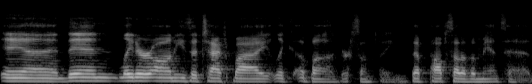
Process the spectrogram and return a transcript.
and then later on, he's attacked by like a bug or something that pops out of a man's head.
